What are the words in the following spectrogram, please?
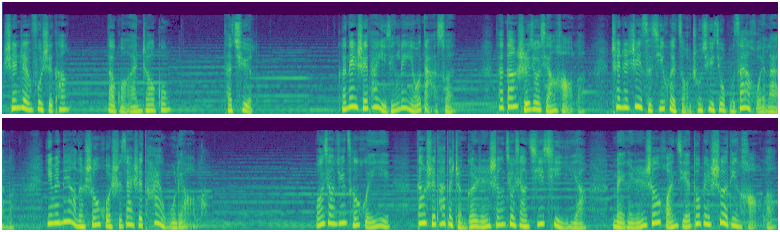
深圳富士康到广安招工，他去了。可那时他已经另有打算，他当时就想好了，趁着这次机会走出去就不再回来了，因为那样的生活实在是太无聊了。王向军曾回忆，当时他的整个人生就像机器一样，每个人生环节都被设定好了。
